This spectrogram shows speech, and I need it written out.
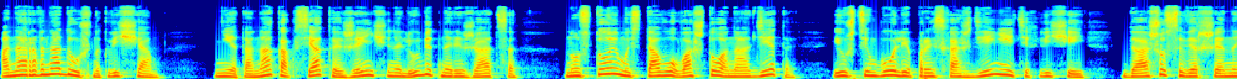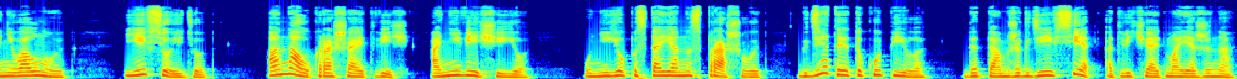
Она равнодушна к вещам. Нет, она, как всякая женщина, любит наряжаться, но стоимость того, во что она одета, и уж тем более происхождение этих вещей, Дашу совершенно не волнует. Ей все идет. Она украшает вещь, а не вещь ее. У нее постоянно спрашивают, где ты это купила? Да там же, где и все, отвечает моя жена.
